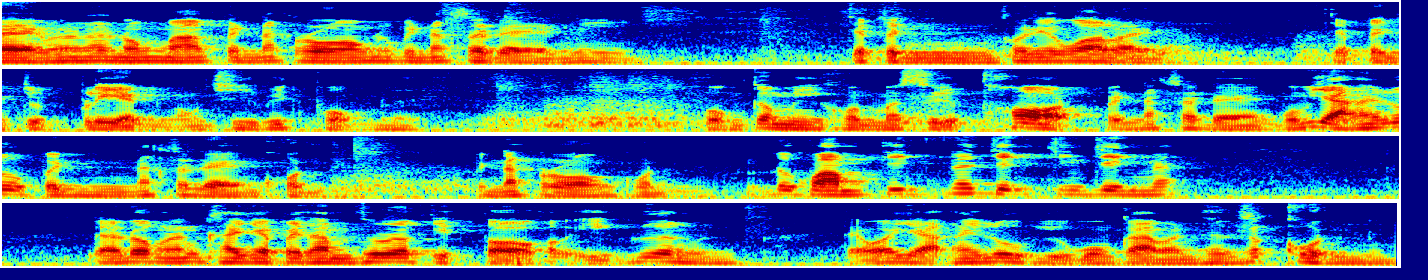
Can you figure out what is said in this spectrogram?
ดงแล้วนะน้องมาร์กเป็นนักร้องหรือเป็นนักแสดงนี่ จะเป็นเขาเรียกว่าอะไร จะเป็นจุดเปลี่ยนของชีวิตผมเลย ผมก็มีคนมาสืบทอดเป็นนักแสดง ผมอยากให้ลูกเป็นนักแสดงคน เป็นนักร้องคน ด้วยความจริงนะจริงจริงๆนะ แล้วนอกนั้นใครจะไปทำธุรกิจต่อก็อีกเรื่องหนึงแต่ว่าอยากให้ลูกอยู่วงการบันเทิงสักคนหนึ่ง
